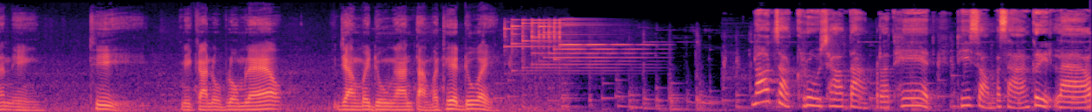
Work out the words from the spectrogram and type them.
นั่นเองที่มีการอบรมแล้ว ยังไปดูงานต่างประเทศด้วย นอกจากครูชาวต่างประเทศที่สอนภาษาอังกฤษแล้ว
